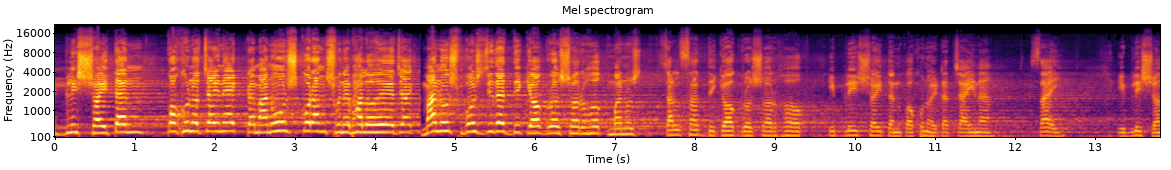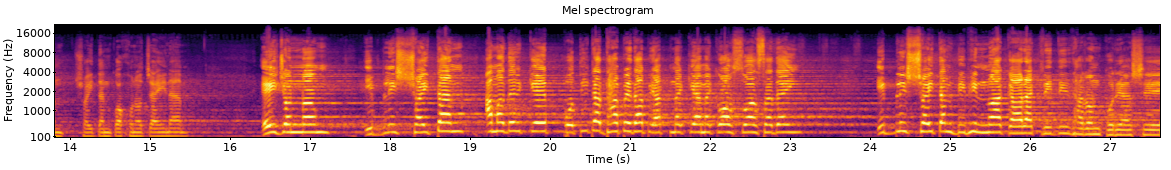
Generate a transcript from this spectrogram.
ইবলিশ শয়তান কখনো চায় না একটা মানুষ কোরআন শুনে ভালো হয়ে যাক। মানুষ মসজিদের দিকে অগ্রসর হোক, মানুষ চালসার দিকে অগ্রসর হোক ইবলিশ শয়তান কখনো এটা চায় না। চাই ইবলিশ শয়তান কখনো চায় না। এই জন্য ইবলিশ শয়তান আমাদেরকে প্রতিটা ধাপে ধাপে আপনাকে আমাকে অশ্বাসা দেয়। ইবলিশ শয়তান বিভিন্ন আকার আকৃতি ধারণ করে আসে।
